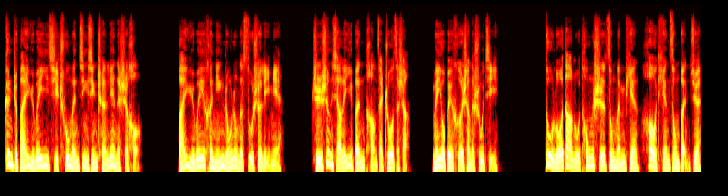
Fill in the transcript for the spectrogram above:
跟着白雨薇一起出门进行晨练的时候，白雨薇和宁荣荣的宿舍里面。只剩下了一本躺在桌子上没有被合上的书籍，《斗罗大陆通史宗门篇·昊天宗本卷》。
